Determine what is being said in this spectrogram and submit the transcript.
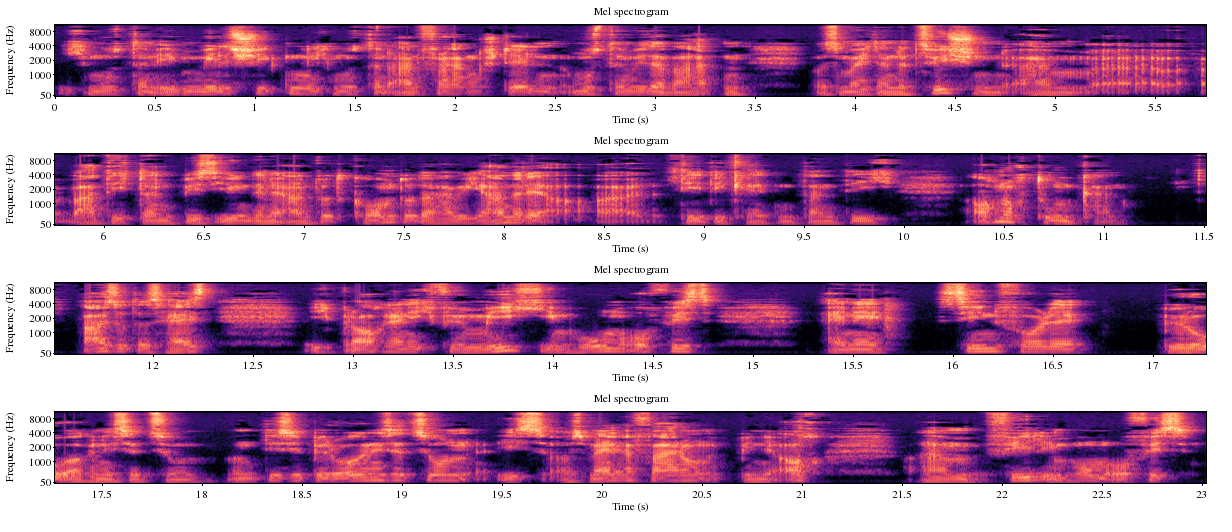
Ich muss dann eben Mails schicken, ich muss dann Anfragen stellen, muss dann wieder warten. Was mache ich dann dazwischen? Ähm, äh, warte ich dann, bis irgendeine Antwort kommt oder habe ich andere äh, Tätigkeiten dann, die ich auch noch tun kann? Also das heißt, ich brauche eigentlich für mich im Homeoffice eine sinnvolle Büroorganisation. Und diese Büroorganisation ist aus meiner Erfahrung, ich bin ja auch ähm, viel im Homeoffice,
